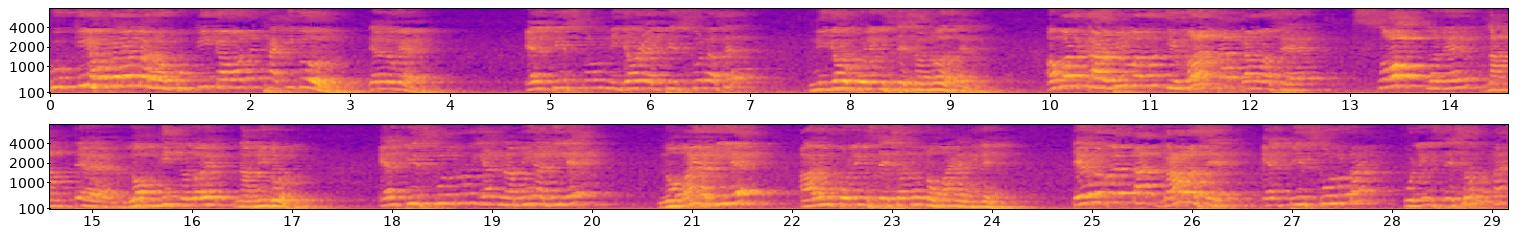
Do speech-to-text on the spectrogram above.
কুকিসকলে বাৰু কুকি গাঁৱতে থাকি গ'ল তেওঁলোকে এল পি স্কুল নিজৰ এল পি স্কুল আছে নিজৰ পলিং ষ্টেচনো আছে আমাৰ কাৰ্বি মানুহ যিমান তাত গাঁও আছে চব মানে নাম লংডিতলৈ নামি গ'ল এল পি স্কুলটো ইয়াত নামি আনিলে নমাই আনিলে আৰু পলিং ষ্টেচনো নমাই আনিলে তেওঁলোকৰ তাত গাঁও আছে এল পি স্কুলো নাই পলিং ষ্টেচনো নাই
